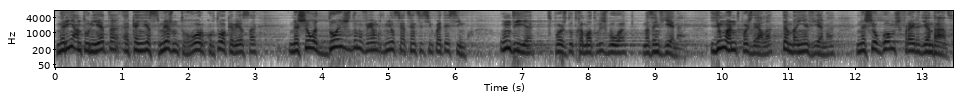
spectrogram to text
Maria Antonieta, a quem esse mesmo terror cortou a cabeça, nasceu a 2 de novembro de 1755, um dia depois do terremoto de Lisboa, mas em Viena. E um ano depois dela, também em Viena, nasceu Gomes Freire de Andrade,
